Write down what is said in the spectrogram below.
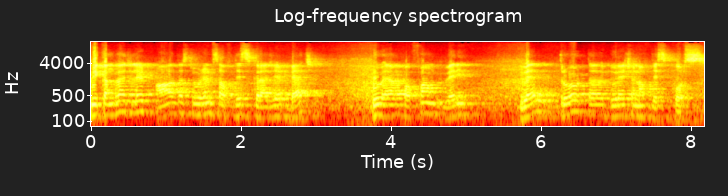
We congratulate all the students of this graduate batch who have performed very well throughout the duration of this course.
